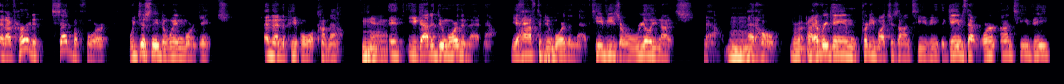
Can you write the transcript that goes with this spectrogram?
and I've heard it said before, we just need to win more games and then the people will come out. Yeah. It, you got to do more than that now. You have to do mm-hmm. more than that. TVs are really nice now mm-hmm. at home. Right. Every game pretty much is on TV. The games that weren't on TV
